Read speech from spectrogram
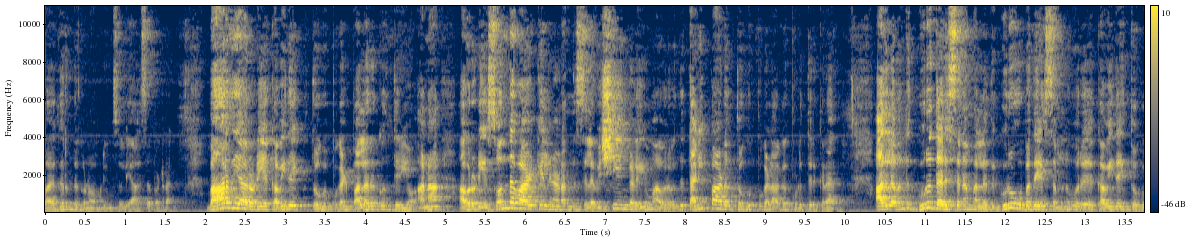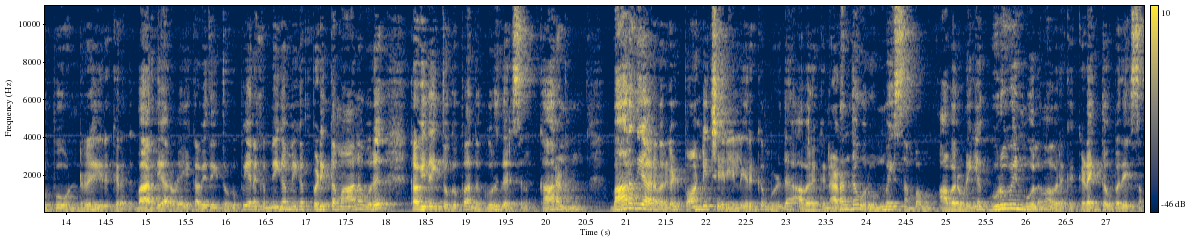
பகிர்ந்துக்கணும் அப்படின்னு சொல்லி ஆசைப்படுறேன். பாரதியாருடைய கவிதை தொகுப்புகள் பலருக்கும் தெரியும். ஆனால் அவருடைய சொந்த வாழ்க்கையில் நடந்த சில விஷயங்களையும் அவர் வந்து தனிப்பாடல் தொகுப்புகளாக கொடுத்திருக்கிறார். அதில் வந்து குரு தரிசனம் அல்லது குரு உபதேசம்னு ஒரு கவிதை தொகுப்பு ஒன்று இருக்கிறது. பாரதியாருடைய கவிதை தொகுப்பு எனக்கு மிக மிக பிடித்தமான ஒரு கவிதை தொகுப்பு அந்த குரு தரிசனம். காரணம் பாரதியார் அவர்கள் பாண்டிச்சேரியில் இருக்கும் பொழுது அவருக்கு நடந்த ஒரு உண்மை சம்பவம். அவருடைய குருவின் மூலம் அவருக்கு கிடைத்த உபதேசம்.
